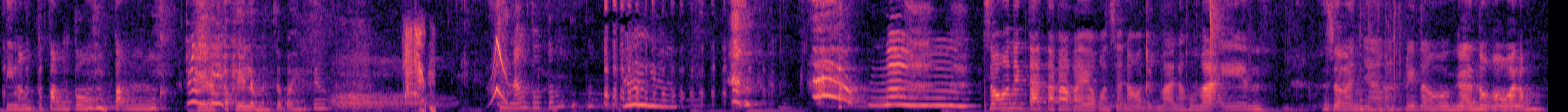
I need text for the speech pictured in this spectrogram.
tinang-tutang tong tang. Pinapakilaman ka ba? Hindi ka. Sinang tutang. So, kung nagtataka kayo kung saan ako nagmana kumain sa kanya, kita mo gano'n ka walang,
